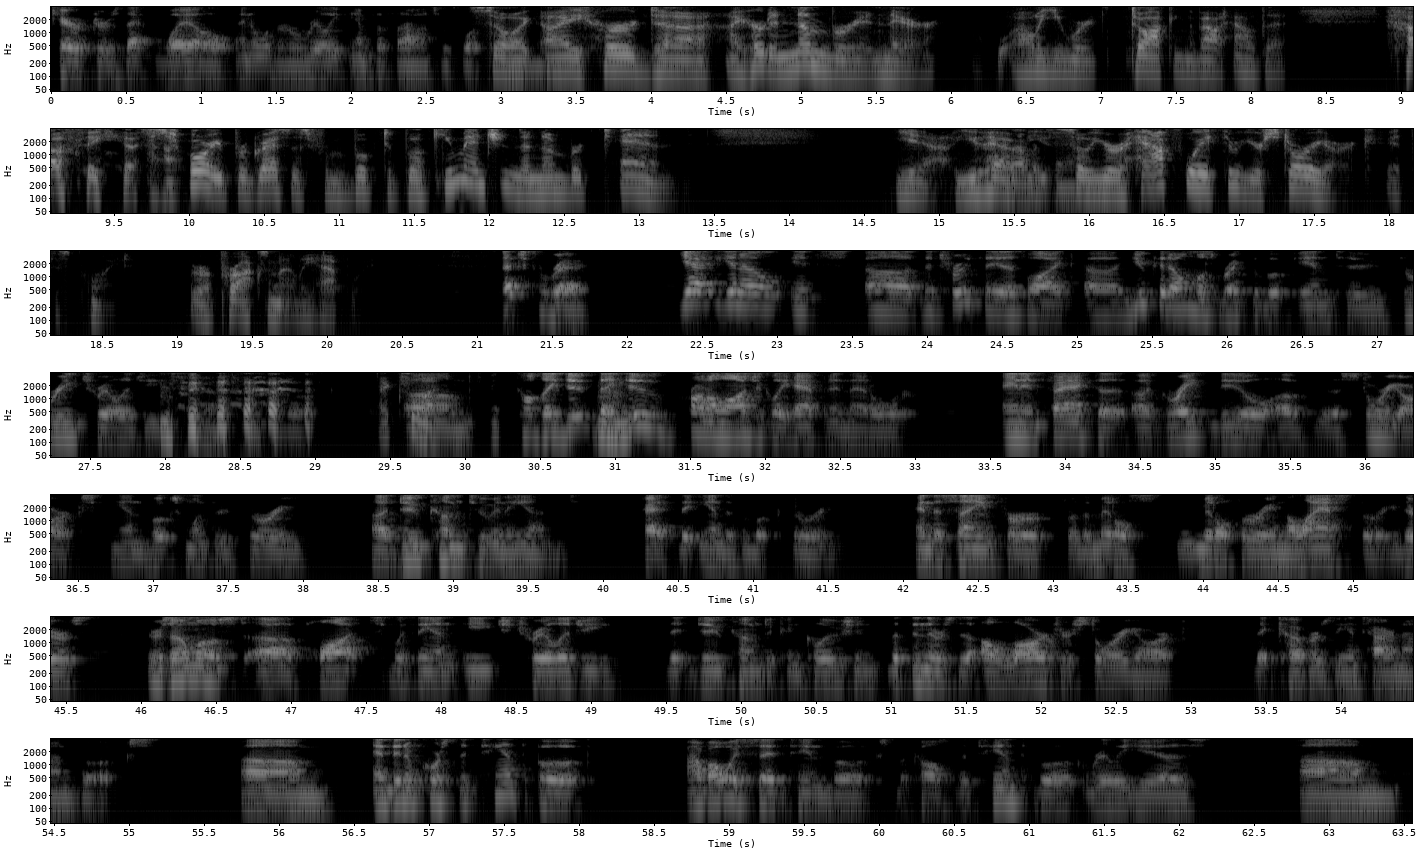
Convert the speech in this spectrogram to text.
characters that well in order to really empathize with what. So I, I heard uh, I heard a number in there while you were talking about how the how the uh, story progresses from book to book. You mentioned the number ten. Yeah, you have. You, so you're halfway through your story arc at this point, or approximately halfway. That's correct. Yeah, you know, it's uh, the truth is like uh, you could almost break the book into three trilogies in a tenth book. Excellent. um, because they do they Mhm. do chronologically happen in that order. And in fact, a, a great deal of the story arcs in books one through three uh, do come to an end at the end of the book three, and the same for for the middle middle three and the last three. There's there's almost uh, plots within each trilogy that do come to conclusion, but then there's a larger story arc that covers the entire nine books. Um, and then, of course, the tenth book I've always said 10 books because the 10th book really is um,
